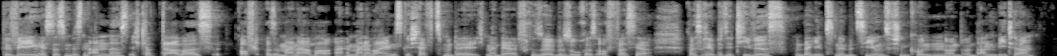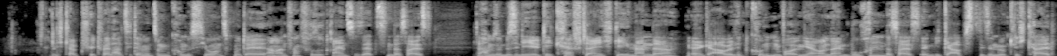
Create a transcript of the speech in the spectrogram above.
bewegen, ist das ein bisschen anders. Ich glaube, da war es oft, also meiner, in meiner Wahrnehmung das Geschäftsmodell. Ich meine, der Friseurbesuch ist oft was ja was Repetitives und da gibt es eine Beziehung zwischen Kunden und, und Anbieter. Ich glaube, Treatwell hat sich da mit so einem Kommissionsmodell am Anfang versucht reinzusetzen. Das heißt, da haben so ein bisschen die, die Kräfte eigentlich gegeneinander äh, gearbeitet. Kunden wollten ja online buchen, das heißt, irgendwie gab es diese Möglichkeit,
